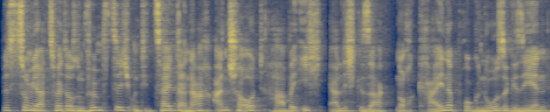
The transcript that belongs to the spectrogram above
bis zum Jahr 2050 und die Zeit danach anschaut, habe ich ehrlich gesagt noch keine Prognose gesehen,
